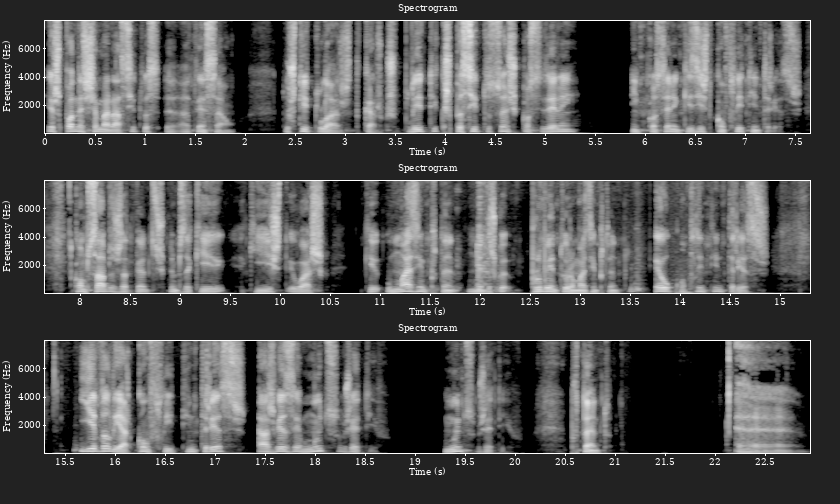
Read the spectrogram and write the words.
eles podem chamar a, a atenção dos titulares de cargos políticos para situações que considerem, em que considerem que existe conflito de interesses. Como sabes, já discutimos aqui, aqui isto, eu acho que o mais importante, uma das coisas, porventura mais importante, é o conflito de interesses. E avaliar conflito de interesses, às vezes, é muito subjetivo. Muito subjetivo. Portanto, uh,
